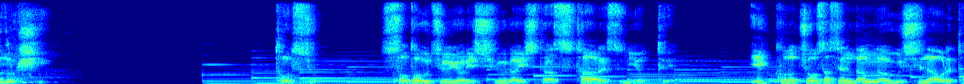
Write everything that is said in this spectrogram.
あの日突如外宇宙より襲来したスターレスによって一個の調査船団が失われた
